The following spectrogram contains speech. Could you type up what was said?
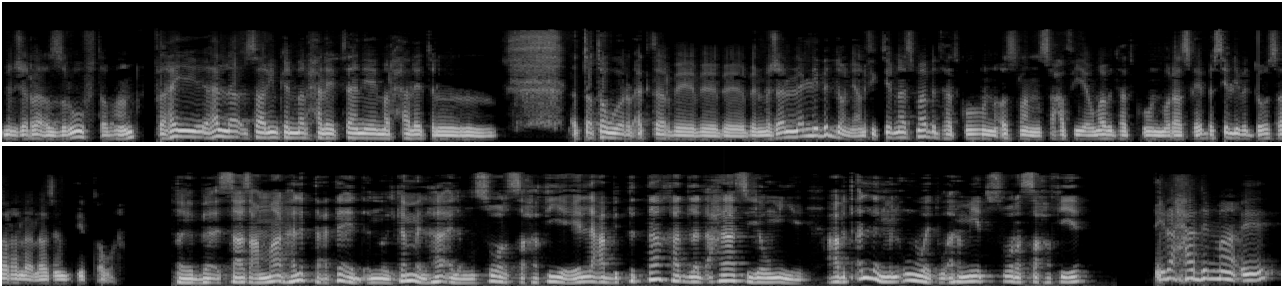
من جراء الظروف طبعا. فهي هلأ صار يمكن مرحلة ثانية مرحلة ال- التطور أكثر بالمجال للي بدهم. يعني في كثير ناس ما بدها تكون أصلا صحفية وما بدها تكون مراسلة بس اللي بده صار هلأ لازم يتطور. طيب أستاذ عمار هل بتعتقد إنه الكم الهائل من الصور الصحفية يلي عم بتتاخذ للأحداث اليومية عم بتقلل من قوة وأهمية الصورة الصحفية؟ إلى حد ما إيه؟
